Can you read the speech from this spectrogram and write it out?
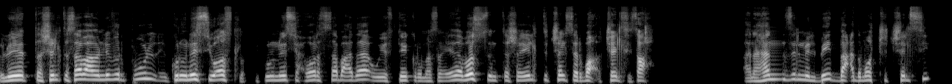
يقولوا لي: "أنت شِلت 7 من ليفربول." يكونوا نسيوا أصلًا، يكونوا نسيوا حوار ال7 ده ويفتكروا مثلًا إيه ده بُص أنت شيّلت تشيلسي 4 تشيلسي صح. أنا هانزل من البيت بعد ماتش تشيلسي،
